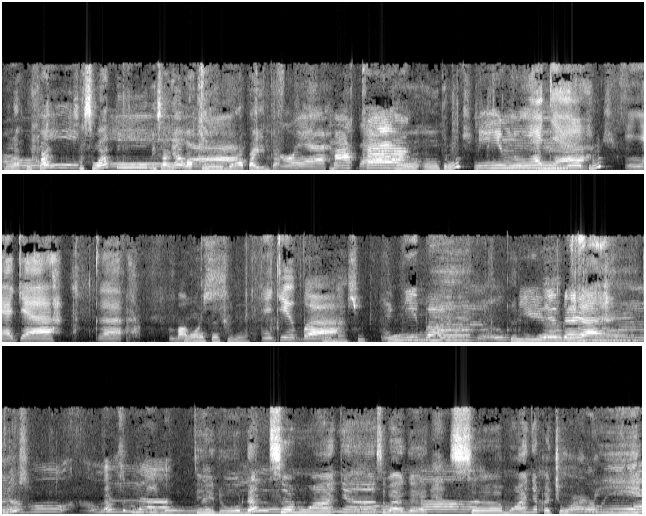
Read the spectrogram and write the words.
Melakukan sesuatu. Misalnya waktu mau ngapain kak? Oh ya. Makan. Oh, oh, terus? Minum. Iya, terus? Mau apa coba? Masuk rumah, Coba. keluar rumah, terus tidur dan semuanya sebagai semuanya kecuali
